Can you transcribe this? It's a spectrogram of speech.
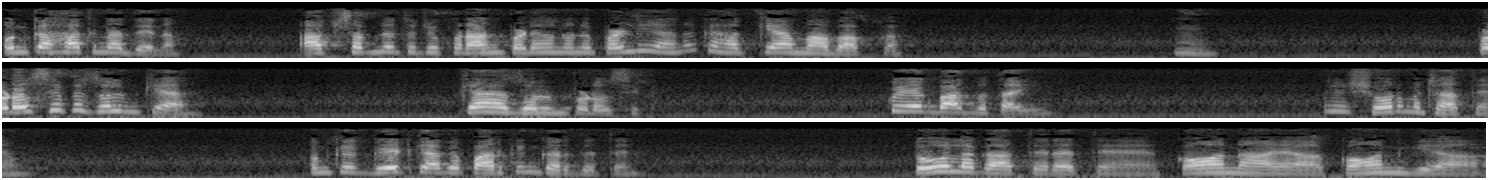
ان کا حق نہ دینا۔ آپ سب نے تو جو قرآن پڑھے، انہوں نے پڑھ لیا نا کہ حق کیا ہے ماں باپ کا۔ پڑوسی پہ ظلم کیا ہے؟ کیا ہے ظلم پڑوسی پہ؟ کوئی ایک بات بتائیے۔ شور مچاتے ہیں ان کے گیٹ کے آگے پارکنگ کر دیتے ہیں۔ ٹو لگاتے رہتے ہیں۔ کون آیا؟ کون گیا؟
